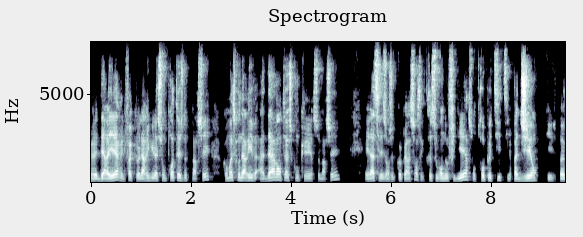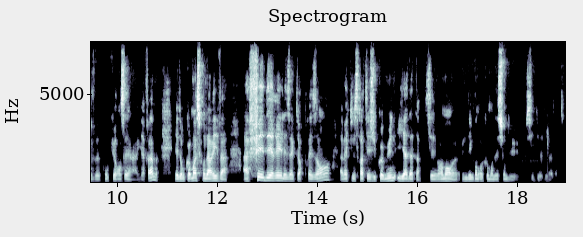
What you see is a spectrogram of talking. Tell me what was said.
euh, derrière, une fois que la régulation protège notre marché, comment est-ce qu'on arrive à davantage conquérir ce marché? Et là, c'est les enjeux de coopération, c'est que très souvent nos filières sont trop petites, il n'y a pas de géants qui peuvent concurrencer un GAFAM. Et donc, comment est-ce qu'on arrive à, à, fédérer les acteurs présents avec une stratégie commune IA data? C'est vraiment euh, une des grandes recommandations du, aussi de, la note.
